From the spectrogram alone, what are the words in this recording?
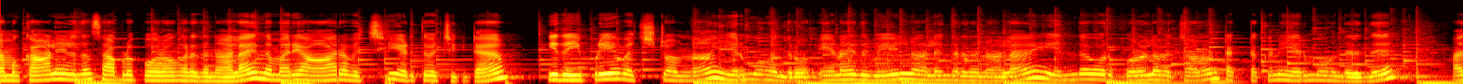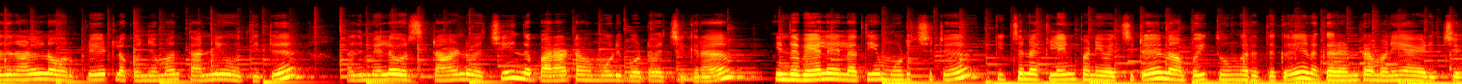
நம்ம காலையில் தான் சாப்பிட போகிறோங்கிறதுனால இந்த மாதிரி ஆற வச்சு எடுத்து வச்சுக்கிட்டேன். இதை இப்படியே வச்சிட்டோம்னா எறும்பு வந்துடும் ஏன்னா இது வெயில் நாளுங்கிறதுனால எந்த ஒரு பொருளை வச்சாலும் டக் டக்குன்னு எறும்பு வந்துடுது அதனால நான் ஒரு பிளேட்டில் கொஞ்சமாக தண்ணி ஊற்றிட்டு அது மேலே ஒரு ஸ்டாண்டு வச்சு இந்த பராட்டாவை மூடி போட்டு வச்சுக்கிறேன். இந்த வேலை எல்லாத்தையும் முடிச்சுட்டு கிச்சனை க்ளீன் பண்ணி வச்சுட்டு நான் போய் தூங்குறதுக்கு எனக்கு ரெண்டரை மணி ஆயிடுச்சு.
